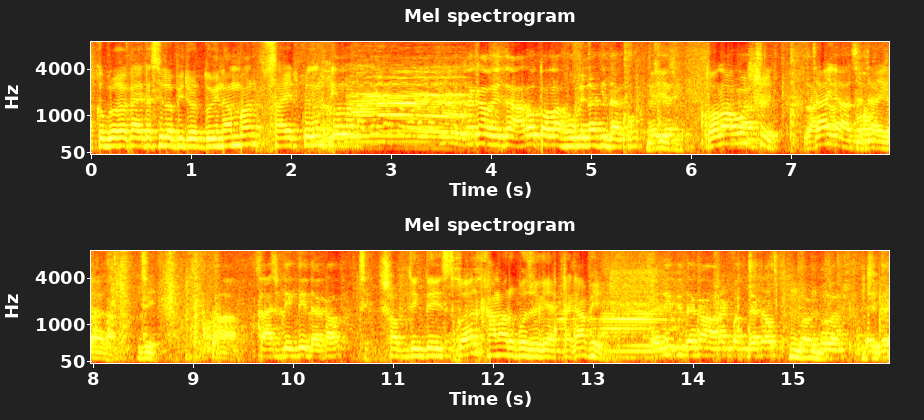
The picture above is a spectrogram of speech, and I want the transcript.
আকবর কাকা এটা ছিল ভিডিওর দুই নাম্বার। সাইড করে তিন দেখা, দেখা ওই যে আরও তলা হবে নাকি দেখো? জি তলা অবশ্যই। জায়গা আছে জায়গা আছে। জি। হ্যাঁ চারদিক দিয়ে দেখাও। সব দিক দিয়ে স্কোয়ার খামার উপযোগী একটা গাভী। এদিক দিয়ে দেখাও আরেকবার দেখাও লট গোলান। এই যে।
